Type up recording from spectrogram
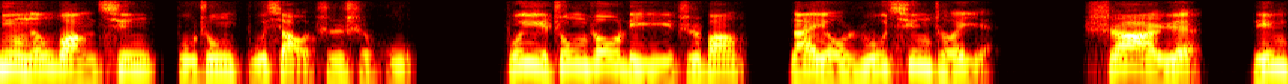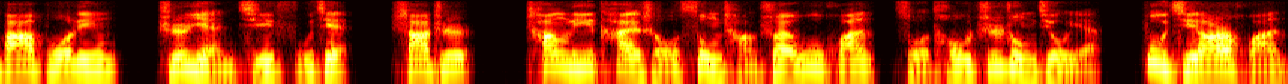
宁能忘亲不忠不孝之事乎？不义中州礼义之邦，乃有如卿者也。”十二月，临拔柏林，执偃及福建，杀之。昌黎太守宋敞率乌桓所投之众救也，不及而还。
